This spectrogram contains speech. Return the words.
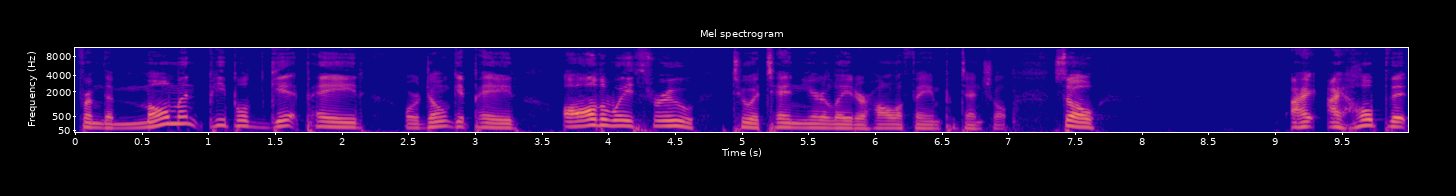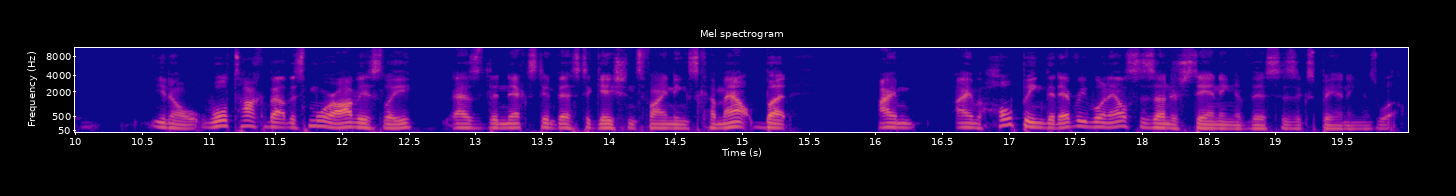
from the moment people get paid or don't get paid, all the way through to a ten year later Hall of Fame potential. So I I hope that you know we'll talk about this more obviously as the next investigations findings come out, but I'm I'm hoping that everyone else's understanding of this is expanding as well.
